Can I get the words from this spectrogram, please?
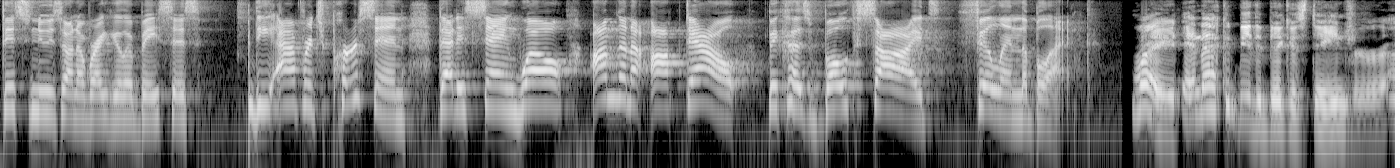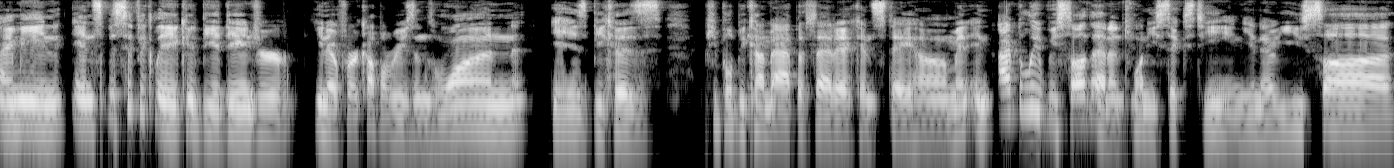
this news on a regular basis? The average person that is saying, well, I'm going to opt out because both sides fill in the blank. Right. And that could be the biggest danger. I mean, and specifically, it could be a danger, you know, for a couple of reasons. One is because people become apathetic and stay home. And, and, I believe we saw that in 2016. You know, you saw,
